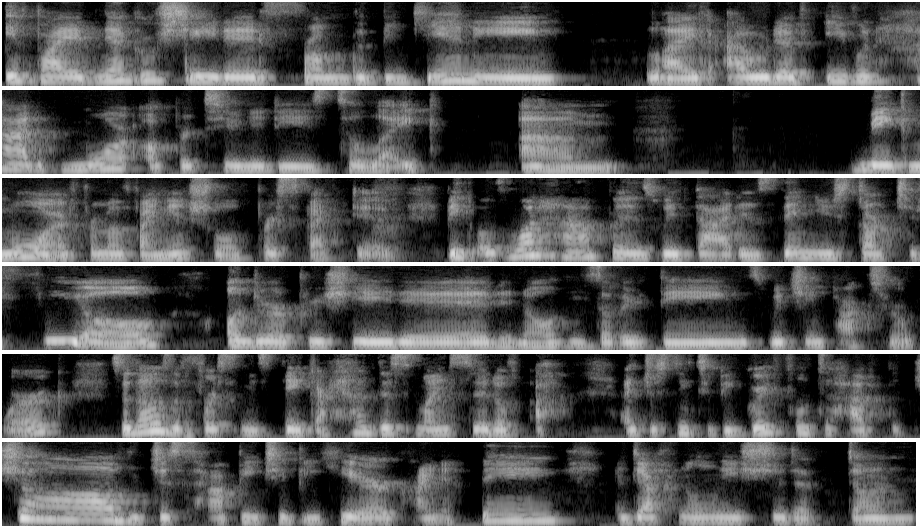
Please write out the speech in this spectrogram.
if i had negotiated from the beginning like i would have even had more opportunities to like um, make more from a financial perspective. Because what happens with that is then you start to feel underappreciated and all these other things which impacts your work. So that was the first mistake. I had this mindset of ah, i just need to be grateful to have the job just happy to be here kind of thing. I definitely should have done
